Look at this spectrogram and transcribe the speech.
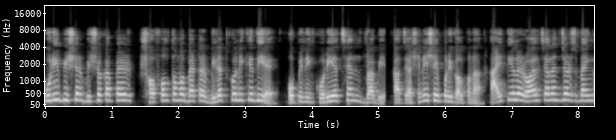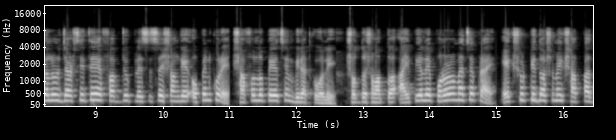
কুড়ি বিশের বিশ্বকাপের সফলতম ব্যাটার বিরাট কোহলিকে দিয়ে ওপেনিং করিয়েছেন দ্রাবিড়। কাজে আসেনি সেই পরিকল্পনা। আইপিএল এর রয়্যাল চ্যালেঞ্জার্স বেঙ্গালুরু জার্সিতে ফাবজু প্লেসিসের সঙ্গে ওপেন করে সাফল্য পেয়েছেন বিরাট কোহলি। সদ্য সমাপ্ত আইপিএল এ পনেরো ম্যাচে প্রায় একষট্টি দশমিক সাত পাঁচ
